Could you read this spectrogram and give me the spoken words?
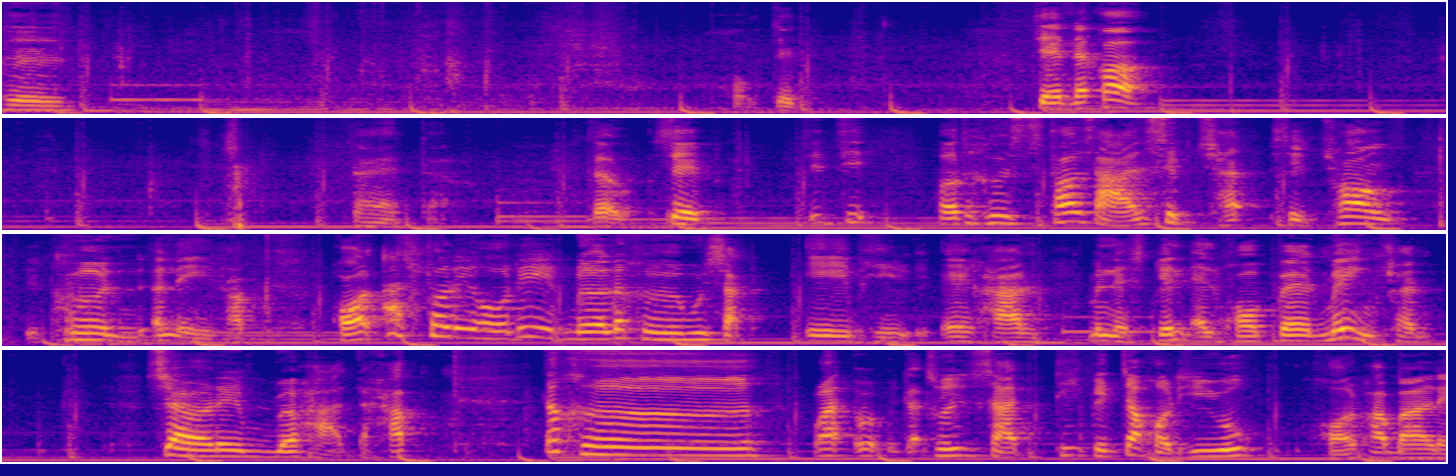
คือ เจ็ดเจ็ดแล้วก็แปดแต่สิบที่ที่เราจะคือท่อสารสิบสิบช่องขึ้นอันเองครับ ของอัสตริโอนี่เดินก็คือบริษัท AP เอคาน Management and Programming ชันเชอร์รีบริหารนะครับ ก็คือบริษัทที่เป็นเจ้าของที่ยุคของพาบาเล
